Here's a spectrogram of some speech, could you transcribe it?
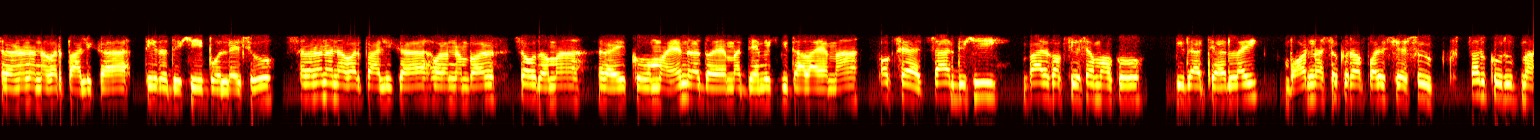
शरणा नगरपालिका तेह्रदेखि बोल्दैछु। शरणा नगरपालिका वडा नम्बर चौधमा रहेको महेन्द्र दया माध्यमिक विद्यालयमा कक्षा चारदेखि बाह्र कक्षासम्मको विद्यार्थीहरूलाई भर्ना शुल्क र परीक्षा शुल्क चर्को रूपमा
